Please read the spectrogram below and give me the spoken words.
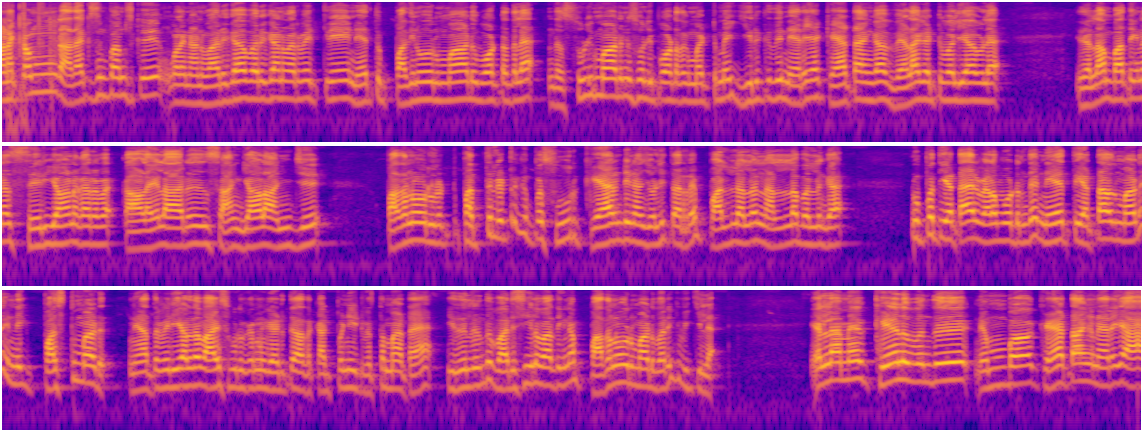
வணக்கம் ராதாகிருஷ்ணன் ஃபார்ம்ஸ்க்கு உங்களை நான் வருக வருகான்னு வரவேற்கிறேன். நேற்று பதினோரு மாடு போட்டதில் இந்த சுழி மாடுன்னு சொல்லி போட்டதுக்கு மட்டுமே இருக்குது. நிறைய கேட்டாங்க விலை கட்டு வழியாவில். இதெல்லாம் பார்த்தீங்கன்னா சரியான கறவை. காலையில் ஆறு சாயங்காலம் அஞ்சு. பதினோரு லிட்டர் பத்து லிட்டருக்கு இப்போ சூர் கேரண்டி நான் சொல்லி தர்றேன். பல்லெல்லாம் நல்ல பல்லுங்க. முப்பத்தி எட்டாயிரம் விலை போட்டிருந்தேன். நேற்று எட்டாவது மாடு இன்றைக்கி ஃபஸ்ட்டு மாடு. நேற்று வீடியோவில் தான் வாய்ஸ் கொடுக்குறனுக்கு எடுத்து அதை கட் பண்ணிட்டு விற்ற மாட்டேன். இதிலிருந்து வரிசையில் பார்த்தீங்கன்னா பதினோரு மாடு வரைக்கும் விற்கல எல்லாமே கேளு வந்து ரொம்ப கேட்டாங்க நிறையா.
